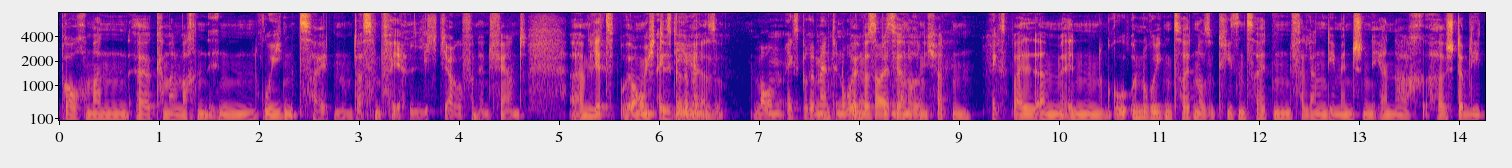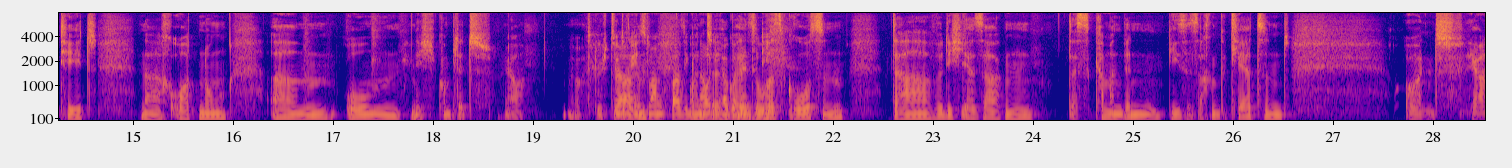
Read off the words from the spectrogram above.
braucht man, äh, kann man machen in ruhigen Zeiten. Und da sind wir ja Lichtjahre von entfernt. Ähm, jetzt Warum möchte die, also warum Experimente in Weil ruhigen wir es Zeiten? bisher Also, noch nicht hatten. Weil ähm, in ru- unruhigen Zeiten, also Krisenzeiten, verlangen die Menschen eher nach äh, Stabilität, nach Ordnung, ähm, um nicht komplett ja, ja, durchzudrehen. Ja, das waren quasi genau Und, die äh, bei Argumente, die sowas Großem, da würde ich eher sagen, das kann man, wenn diese Sachen geklärt sind. Und ja,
